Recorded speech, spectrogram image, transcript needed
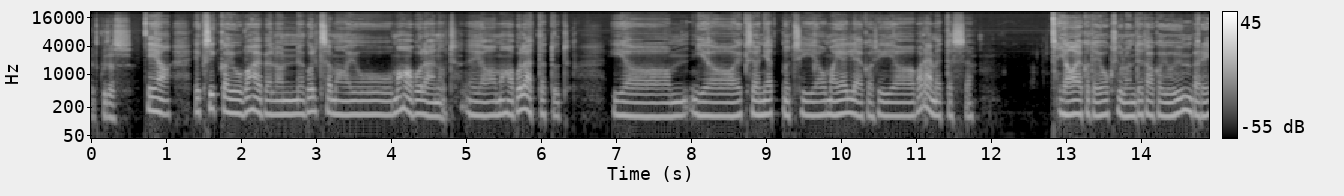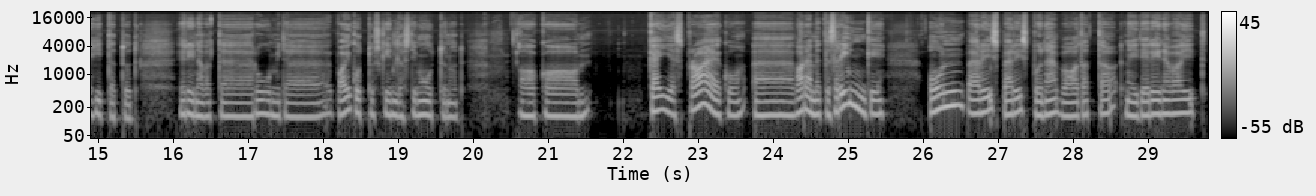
et kuidas jaa, eks ikka ju vahepeal on Põltsamaa ju maha põlenud ja maha põletatud ja, ja eks see on jätnud siia oma jälje ka siia varemetesse. Ja aegade jooksul on teda ka ju ümber ehitatud, erinevate ruumide paigutus kindlasti muutunud, aga käies praegu äh, varemetes ringi, on päris, päris põnev vaadata neid erinevaid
